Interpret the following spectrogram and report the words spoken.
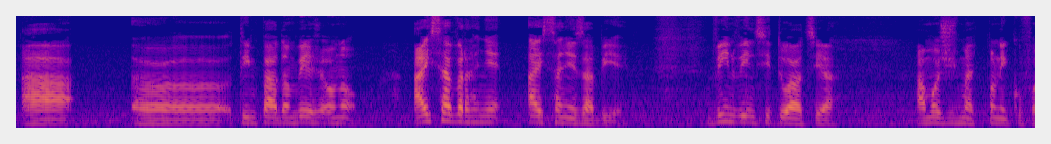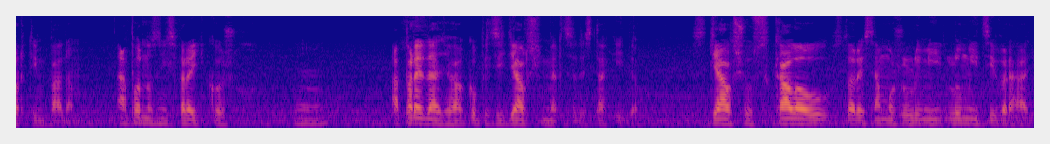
a e, tým pádom, vieš, ono aj sa vrhne, aj sa nezabije. Win-win situácia a môžeš mať plný kufor tým pádom. A potom z nich spraviť kožuch. Mhm. A predať ho a kúpiť si ďalší Mercedes takýto. S ďalšou skalou, z ktorej sa môžu lumí, lumíci vrhať.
